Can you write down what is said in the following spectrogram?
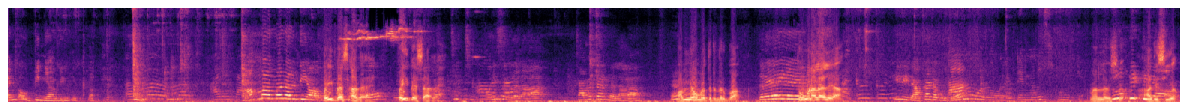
எங்க விட்டீங்க அப்படின்னு கேட்கறான் அம்மா அம்மா நல்தியா பொய் பேசாத. பொய் பேசாத. பொய் சொல்றலா சமத்தா இருந்தாளா? மம்மி உமத்துட்டு இருந்திருப்பா. தூங்கினாலா இல்லையா? அக்காட்ட தூங்கிட்டேன். நல்ல விஷயம்? அதிசயம்.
